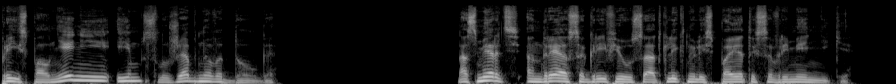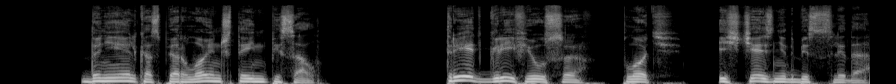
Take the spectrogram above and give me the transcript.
при исполнении им служебного долга. На смерть Андреаса Грифиуса откликнулись поэты-современники. Даниэль Каспер Лоинштейн писал «Треть Грифиуса, плоть, исчезнет без следа,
